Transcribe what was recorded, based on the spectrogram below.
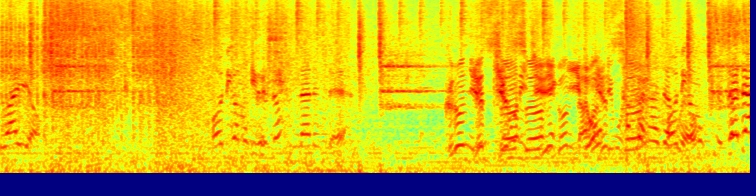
준비 완료. 어디가 목표죠? 신나는데. 그런 일은 기본이지 이건 한판 하자고요. 어디가 목표? 짜잔!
